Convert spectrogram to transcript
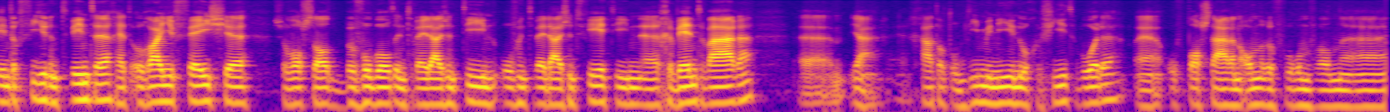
2024 het oranje feestje, zoals dat bijvoorbeeld in 2010 of in 2014 eh, gewend waren, ehm, ja, gaat dat op die manier nog gevierd worden? Eh, of past daar een andere vorm van, eh,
